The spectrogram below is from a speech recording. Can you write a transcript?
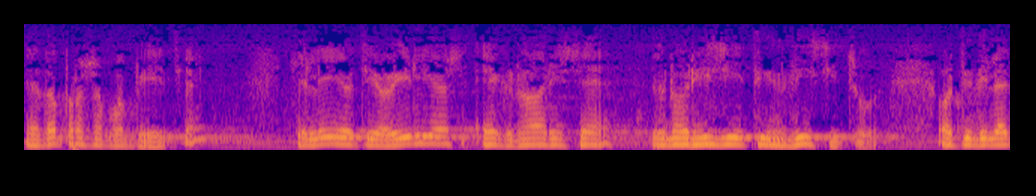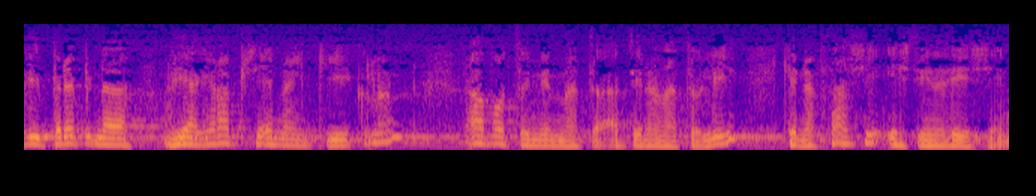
εδώ προσωποποιείται και λέει ότι ο ήλιος εγνώρισε γνωρίζει την δύση του. Ότι δηλαδή πρέπει να διαγράψει έναν κύκλο από την, από την Ανατολή και να φτάσει στην Δύση.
